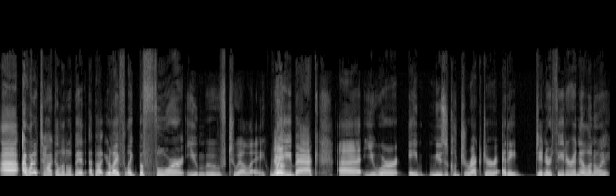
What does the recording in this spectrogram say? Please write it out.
uh, I want to talk a little bit about your life, like before you moved to LA. Way back, uh, you were a musical director at a dinner theater in Illinois. Is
